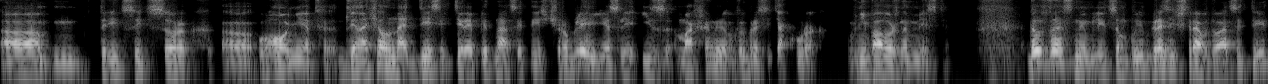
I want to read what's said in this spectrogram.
30, 40, о нет, для начала на 10-15 тысяч рублей, если из машины выбросить окурок в неположенном месте. Должностным лицам будет грозить штраф 20-30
